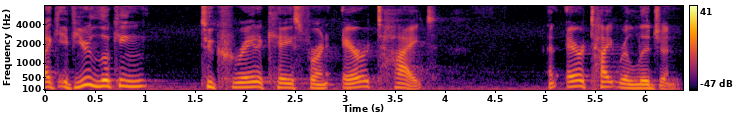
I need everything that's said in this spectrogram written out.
like if you're looking to create a case for an airtight, an airtight religion,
